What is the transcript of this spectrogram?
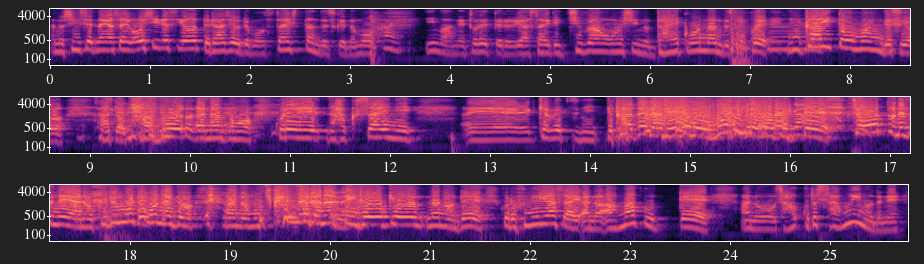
あの、新鮮な野菜が美味しいですよってラジオでもお伝えしたんですけども、今ね、取れてる野菜で一番美味しいの大根なんですよ。これ、意外と重いんですよ。あと、確かにカブ、そうですねあなんかもう、これ、白菜に、えー、キャベツに行って買ったらね、もう重いと思って、ちょっとですね、あの、車でもないと、あの、持ち帰れないかなっていう状況なので、これ冬野菜、あの、甘くって、あの、さ、今年寒いのでね、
